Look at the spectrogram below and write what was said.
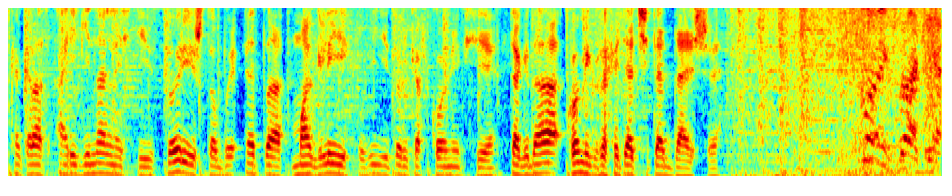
как раз оригинальности истории, чтобы это могли увидеть только в комиксе. Тогда комикс захотят читать дальше. комикс, братья!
